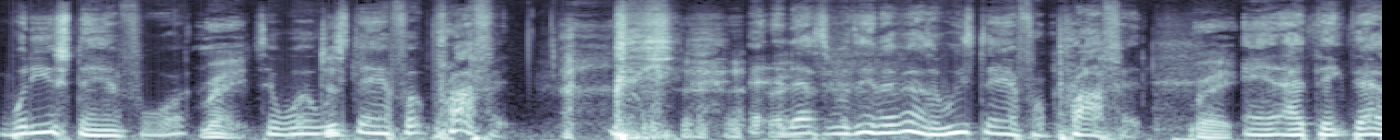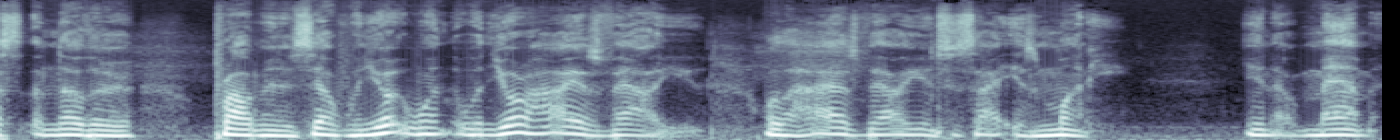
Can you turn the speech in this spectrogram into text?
what do you stand for? Right. So well, Just- we stand for profit. And That's what the NFL. is. We stand for profit. Right. And I think that's another problem in itself. When your when, when your highest value or the highest value in society is money, you know, mammon.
